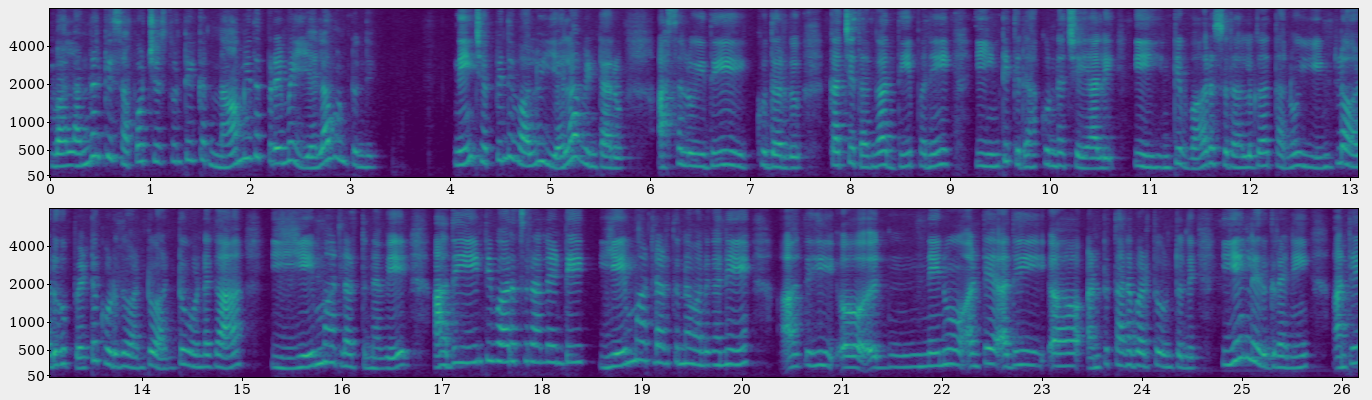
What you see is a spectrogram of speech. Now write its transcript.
వాళ్ళందరికీ సపోర్ట్ చేస్తుంటే ఇంకా నా మీద ప్రేమ ఎలా ఉంటుంది? నేను చెప్పింది వాళ్ళు ఎలా వింటారు? అసలు ఇది కుదరదు. ఖచ్చితంగా దీపని ఈ ఇంటికి రాకుండా చేయాలి. ఈ ఇంటి వారసురాలుగా తను ఈ ఇంట్లో అడుగు పెట్టకూడదు అంటూ అంటూ ఉండగా ఏం మాట్లాడుతున్నావే? అది ఏంటి వారసురాలేంటి? ఏం మాట్లాడుతున్నావు? అనగానే అది నేను అంటే అది అంటూ తడబడుతూ ఉంటుంది. ఏం లేదు గ్రని అంటే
